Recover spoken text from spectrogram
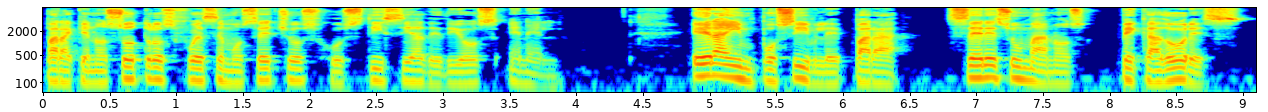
para que nosotros fuésemos hechos justicia de Dios en él. Era imposible para seres humanos pecadores,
